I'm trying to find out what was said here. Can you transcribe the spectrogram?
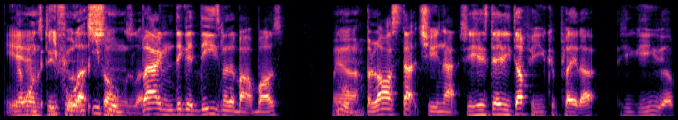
Yeah, ones and do feel like songs, like- bang Digga D's mad about bars. Yeah. Yeah. Blast that tune. Like, see his Daily Duppy, you could play that. He, he uh,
